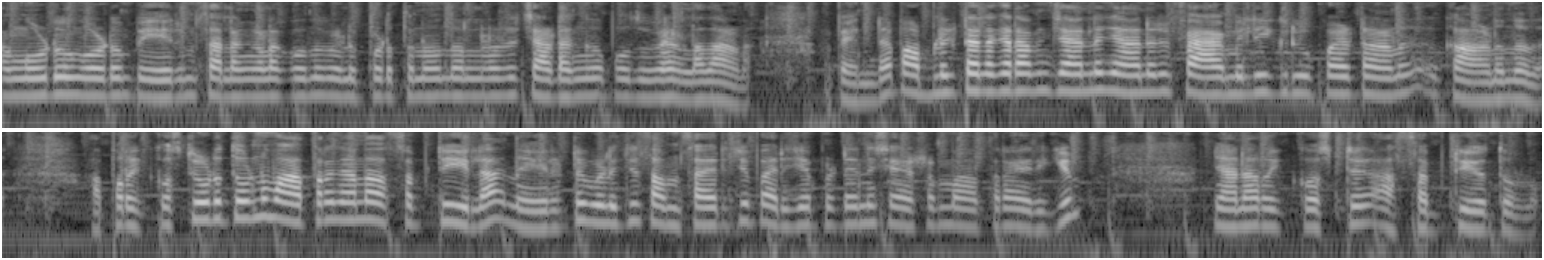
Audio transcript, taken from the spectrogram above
അങ്ങോട്ടും ഇങ്ങോട്ടും പേരും സ്ഥലങ്ങളൊക്കെ ഒന്ന് വെളിപ്പെടുത്തണം എന്നുള്ളൊരു ചടങ്ങ് പൊതുവേ ഉള്ളതാണ്. അപ്പോൾ എന്റെ പബ്ലിക് ടെലഗ്രാം ചാനൽ ഞാനൊരു ഫാമിലി ഗ്രൂപ്പായിട്ടാണ് കാണുന്നത്. അപ്പോൾ റിക്വസ്റ്റ് കൊടുത്തുകൊണ്ട് മാത്രം ഞാൻ അക്സെപ്റ്റ് ചെയ്യില്ല. നേരിട്ട് വിളിച്ച് സംസാരിച്ച് പരിചയപ്പെട്ടതിന് ശേഷം മാത്രമായിരിക്കും ഞാൻ ആ റിക്വസ്റ്റ് അക്സെപ്റ്റ് ചെയ്യത്തുള്ളൂ.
